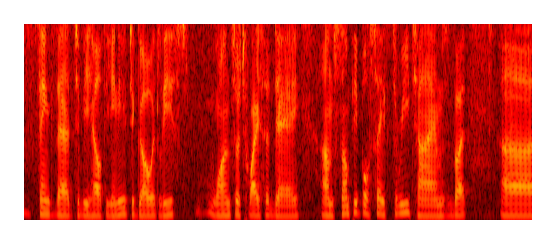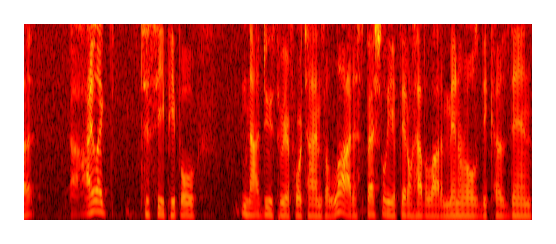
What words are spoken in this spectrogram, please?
think that to be healthy, you need to go at least once or twice a day. Um, some people say three times, but uh, I like to see people not do three or four times a lot, especially if they don't have a lot of minerals, because then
